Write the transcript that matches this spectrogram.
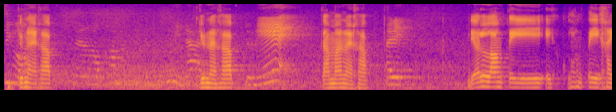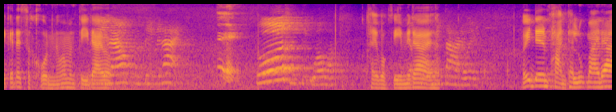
จริงเหรออยู่ไหนครับแต่เราข้ามมันไม่เห็นได้อยู่ไหนครับอยู่นี่ตามมาหน่อยครับไปดิเดี๋ยวลองตีไอ้ลองตีใครก็ได้สักคนนะว่ามันตีได้ตีป่ะแล้วมันตีไม่ได้โอ้ยใครตีวะวะใครบอกตีไม่ได้ครับไม่ตายเว้ยเฮ้ยเดินผ่านทะลุไม้ได้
